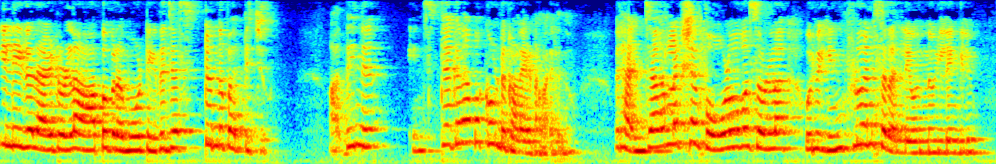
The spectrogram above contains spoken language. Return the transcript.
ഇല്ലീഗൽ ആയിട്ടുള്ള ആപ്പ് പ്രൊമോട്ട് ചെയ്ത് ജസ്റ്റ് ഒന്ന് പറ്റിച്ചു. അതിന് ഇൻസ്റ്റാഗ്രാം അക്കൗണ്ട് കളയണമായിരുന്നു. ഒരു അഞ്ചാറ് ലക്ഷം ഫോളോവേഴ്സ് ഉള്ള ഒരു ഇൻഫ്ലുവൻസർ അല്ലേ ഒന്നുമില്ലെങ്കിലും.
